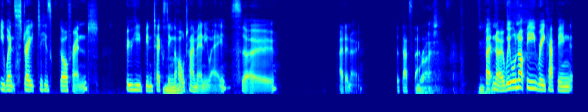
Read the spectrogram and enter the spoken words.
he went straight to his girlfriend, who he'd been texting the Mm. whole time anyway. So I don't know, but that's that. Right. But no, we will not be recapping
